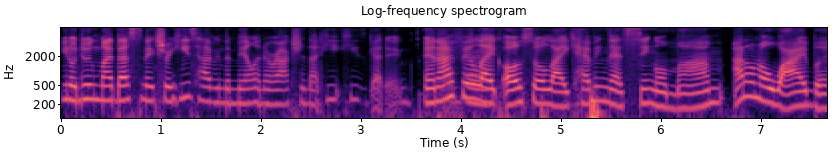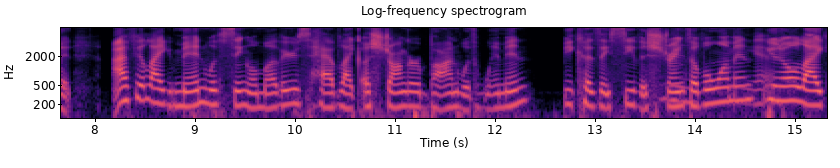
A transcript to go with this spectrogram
you know, doing my best to make sure he's having the male interaction that he he's getting. and I feel Okay. like also like having that single mom, I don't know why, but I feel like men with single mothers have like a stronger bond with women because they see the strength Mhm. of a woman. Yeah. You know, like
